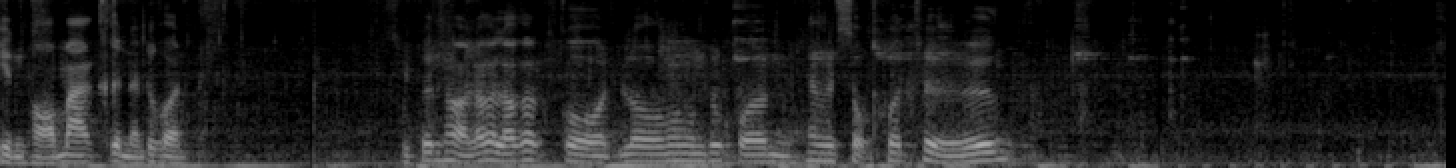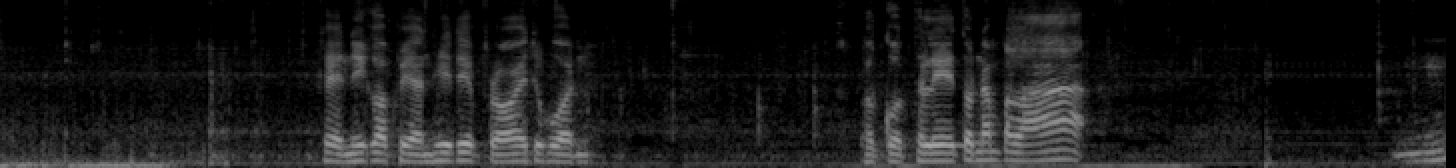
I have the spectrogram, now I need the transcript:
กลิ่นหอมมากขึ้นนะทุกคนฉีต้นหอมแล้วเราก็โกดลงทุกคนให้มันสุกทั่วถึงแค่นี้ก็เป็นอันที่เรียบร้อยทุกคน ปรากฏทะเลต้นน้ำปลาร้าอืม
